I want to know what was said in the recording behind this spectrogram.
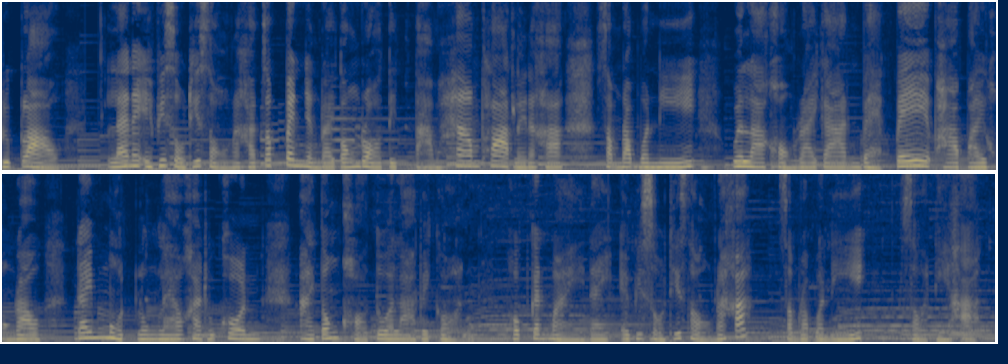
หรือเปล่า และใน episode ที่ 2 นะคะ จะเป็นอย่างไรต้องรอติดตามห้ามพลาดเลยนะคะสำหรับวันนี้ เวลาของรายการแบกเป้พาไปของเราได้หมดลงแล้วค่ะทุกคนไอายต้องขอตัวลาไปก่อน พบกันใหม่ใน episode ที่ 2 นะคะสำหรับวันนี้ สวัสดีค่ะ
